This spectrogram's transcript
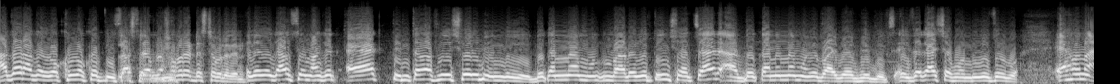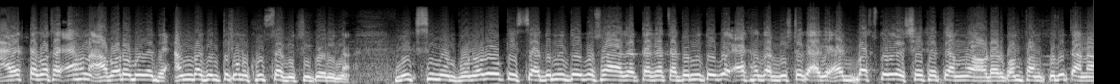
হাজার হাজার লক্ষ লক্ষ পিস লাস্টে আপনার সবার অ্যাড্রেসটা বলে দেন। এটা গাউসে মার্কেট এক তিনতলা ফিশবাড়ি ভেঙ্গুলি দোকানের নাম বারো তিনশো চার আর দোকানের নাম হলো বাই বাই ফেব্রিক্স এই জায়গায় এসে ফোন দিয়ে চলবো। এখন আরেকটা কথা এখন আবারও বলে দেয় আমরা কিন্তু কোনো খুচরা বিক্রি করি না। ম্যাক্সিমাম পনেরো পিস চাদর নিতে হইব ছয় হাজার টাকা চাদর নিতে হইব এক হাজার বিশ টাকা আগে অ্যাডভান্স করলে সেক্ষেত্রে আমরা অর্ডার কনফার্ম করি তা না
